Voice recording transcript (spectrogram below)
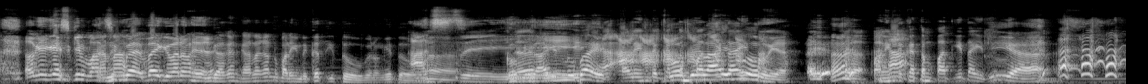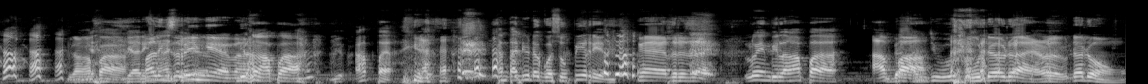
Oke guys, skip langsung baik, baik gimana ya? Enggak kan karena kan paling deket itu gunung itu. Asik. Gue belain lu, Bay. Paling dekat Gua tempat kita lu. itu ya. Ya, paling dekat tempat kita itu. Iya. Bilang apa? Biarin Paling sering ya, Bang. Bilang apa? Apa? kan tadi udah gue supirin. Nggak, terus ya. Lu yang bilang apa? Apa? lanjut. Udah, udah, udah dong.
